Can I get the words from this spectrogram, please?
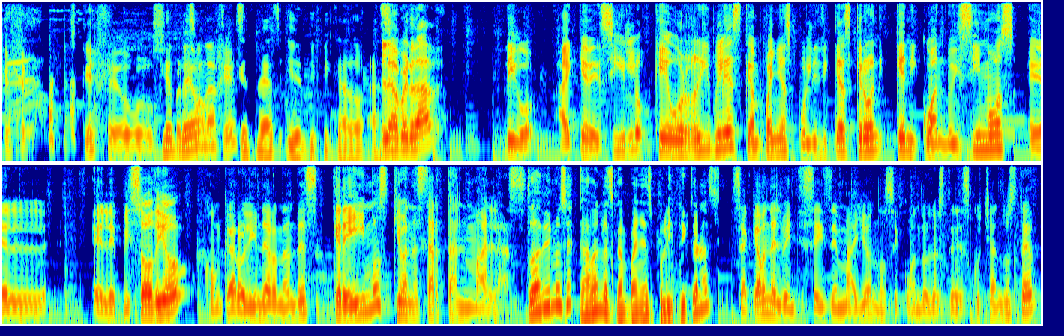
qué feo. Qué feo los Qué feo personajes. que seas identificado así. La verdad, digo, hay que decirlo, qué horribles campañas políticas. Creo que ni cuando hicimos el, el episodio con Carolina Hernández creímos que iban a estar tan malas. ¿Todavía no se acaban las campañas políticas? Se acaban el 26 de mayo, no sé cuándo lo esté escuchando usted.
